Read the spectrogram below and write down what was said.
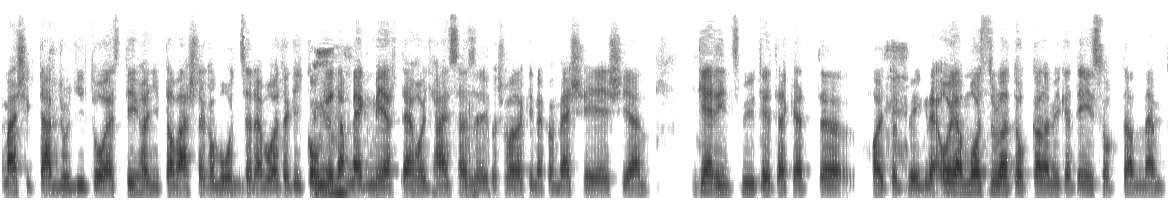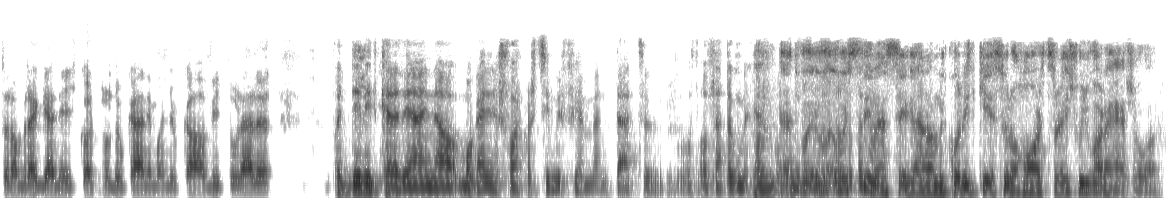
másik távgyógyító, ez Tihanyi Tamásnak a módszere volt, aki konkrétan megmérte, hogy hány százalékos valakinek a vesély, és ilyen gerinc műtéteket hajtott végre, olyan mozdulatokkal, amiket én szoktam, nem tudom, reggel négykor produkálni mondjuk a Vitul előtt. Vagy David Carradine a Magányos Farkas című filmben, tehát ott, ott látok meg. Tehát, vagy, vagy Steven Seagal, amikor így készül a harcra, és úgy varázsol.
